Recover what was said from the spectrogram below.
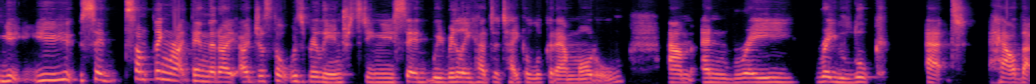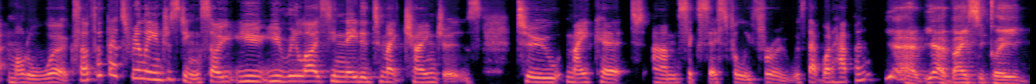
you, you said something right then that I, I, just thought was really interesting. You said we really had to take a look at our model um, and re re look at how that model works. I thought that's really interesting. So you you realised you needed to make changes to make it um, successfully through. Was that what happened? Yeah, yeah. Basically,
